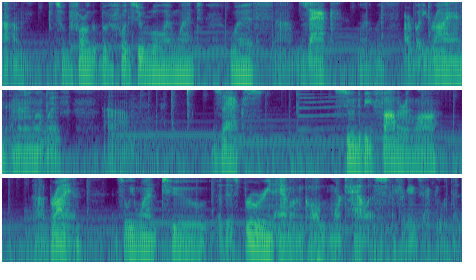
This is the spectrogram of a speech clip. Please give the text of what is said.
um, so before before the super bowl i went with um, zach went with our buddy ryan and then i went with um, Zach's soon to be father in law, uh, Brian. So we went to this brewery in Avon called Mortalis. I forget exactly what that.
